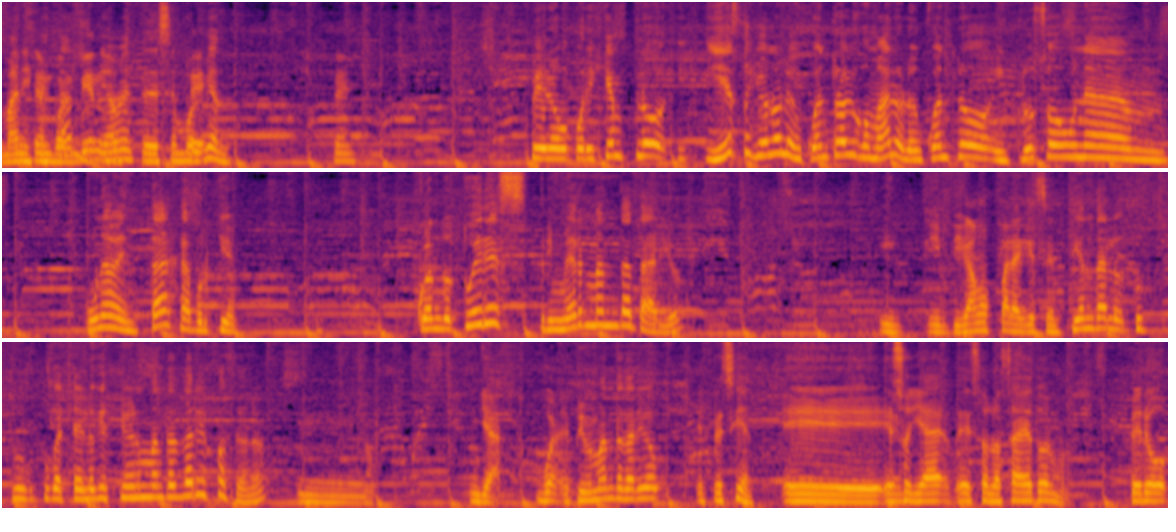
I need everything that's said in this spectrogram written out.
manifestando últimamente, desenvolviendo. Sí. Pero, por ejemplo, y, y esto yo no lo encuentro algo malo, lo encuentro incluso una, una ventaja, porque cuando tú eres primer mandatario, y, y digamos para que se entienda, lo, tú, tú, tú cachai lo que es primer mandatario, José, o ¿no? Mm, no. Ya, bueno, el primer mandatario, el presidente. Eh, Sí. Eso ya, eso lo sabe todo el mundo. Pero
